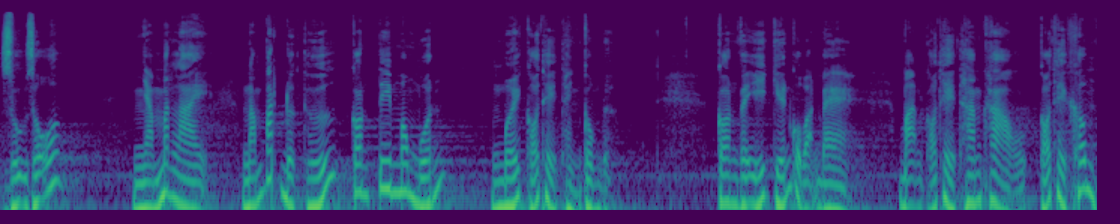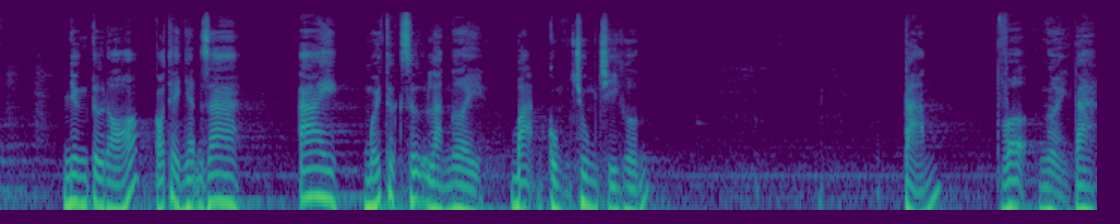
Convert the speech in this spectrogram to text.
dụ dỗ, nhắm mắt lại, nắm bắt được thứ con tim mong muốn mới có thể thành công được còn về ý kiến của bạn bè bạn có thể tham khảo có thể không nhưng từ đó có thể nhận ra ai mới thực sự là người bạn cùng chung chí hướng 8. Vợ người ta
